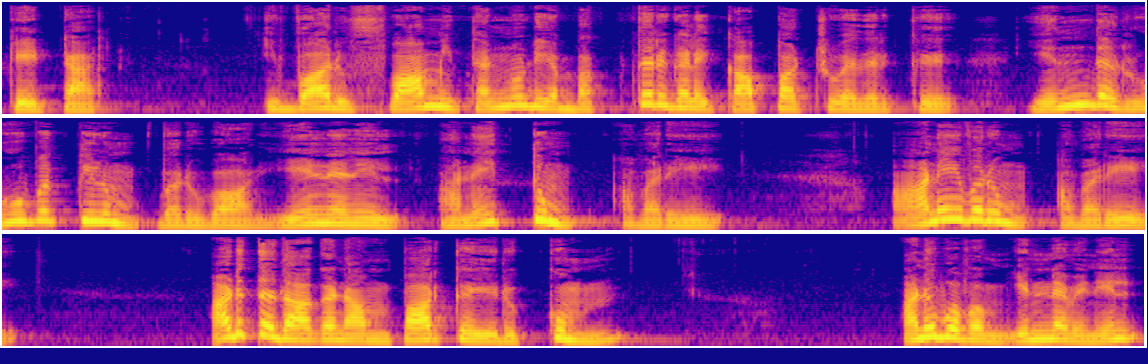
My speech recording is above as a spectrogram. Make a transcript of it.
கேட்டார். இவ்வாறு சுவாமி தன்னுடைய பக்தர்களை காப்பாற்றுவதற்கு எந்த ரூபத்திலும் வருவார் ஏனெனில் அனைத்தும் அவரே. அனைவரும் அவரே. அடுத்ததாக நாம் பார்க்க இருக்கும் அனுபவம் என்னவெனில்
